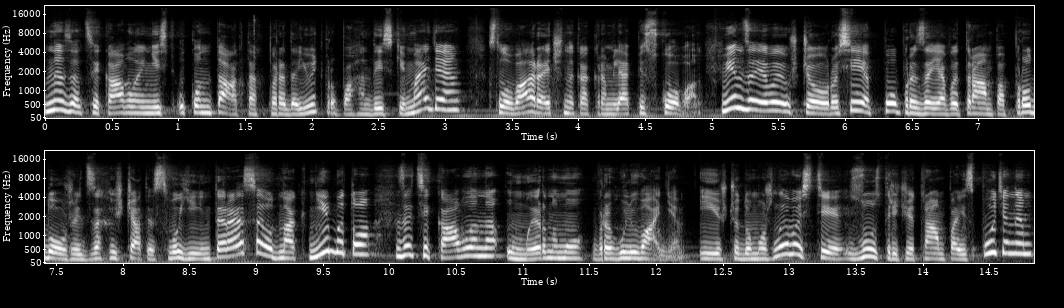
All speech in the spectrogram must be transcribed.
незацікавленість у контактах. Передають пропагандистські медіа слова речника Кремля Піскова. Він заявив, що Росія, попри заяви Трампа, продовжить захищати свої інтереси однак, нібито зацікавлена у мирному врегулюванні. І щодо щодо можливості зустрічі Трампа із Путіним,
